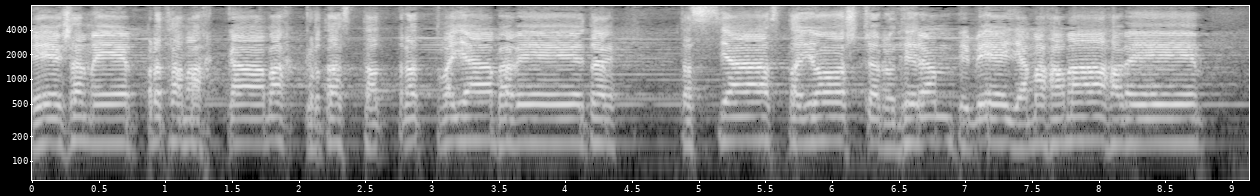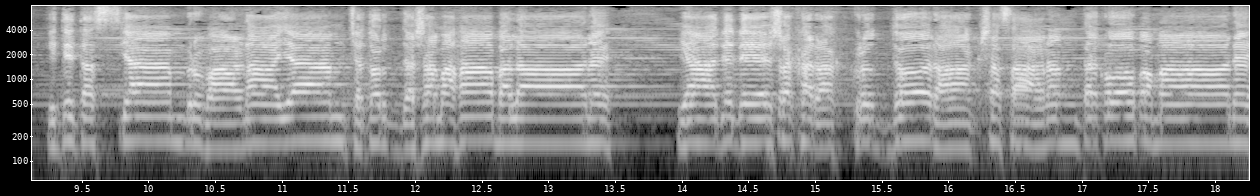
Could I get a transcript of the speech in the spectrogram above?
एष मे प्रथमः कामः कृतस्तत्र त्वया भवेत्। तस्यास्तयोश्च रुधिरम् पिबेयमहमाहवे। इति तस्याम् ब्रुवाणायाम् चतुर्दश महाबलान् यादिदेशखरः क्रुद्धो राक्षसानन्तकोपमान्।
